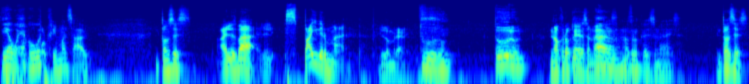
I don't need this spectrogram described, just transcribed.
Sí, huevo, güey. Paul Heyman sabe. Entonces, ahí les va, Spider-Man, el hombre araña. Turun, turun. No creo que haya Ah, sonado eso, no, no creo que haya sonado eso. Entonces,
